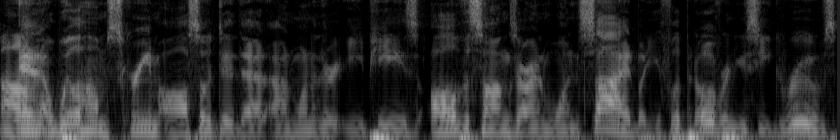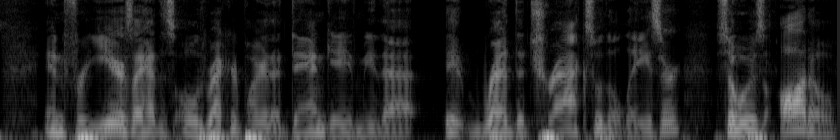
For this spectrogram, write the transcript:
um, and Wilhelm Scream also did that on one of their EPs. All the songs are on one side, but you flip it over and you see grooves. And for years, I had this old record player that Dan gave me that it read the tracks with a laser, so it was auto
